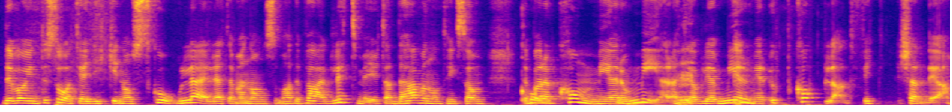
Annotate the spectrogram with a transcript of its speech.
det var inte så att jag gick i någon skola eller att det var någon som hade väglett mig. Utan det här var någonting som det bara kom mer och mer. Att jag blev mer och mer uppkopplad, fick, kände jag.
